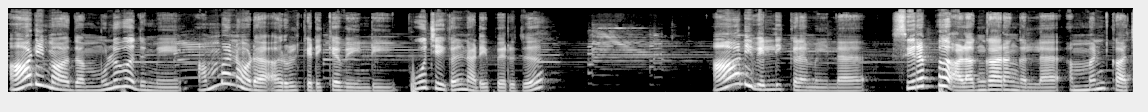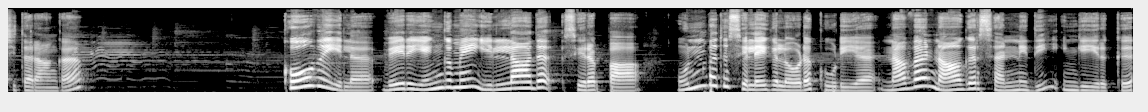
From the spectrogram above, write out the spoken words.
ஆடி மாதம் முழுவதுமே அம்மனோட அருள் கிடைக்க வேண்டி பூஜைகள் நடைபெறுது. ஆடி வெள்ளிக்கிழமையில் சிறப்பு அலங்காரங்களில் அம்மன் காட்சி தராங்க. கோவையில் வேறு எங்குமே இல்லாத சிறப்பாக ஒன்பது சிலைகளோட கூடிய நவநாகர் சந்நிதி இங்கே இருக்கு.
